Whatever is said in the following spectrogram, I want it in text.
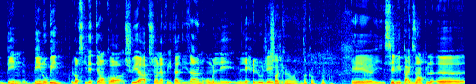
bin, bin ou bin, lorsqu'il était encore, je suis actionnaire Ital Design, ou GFG. Chaque, euh, d'accord, d'accord. Et euh, c'est lui, par exemple, euh,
